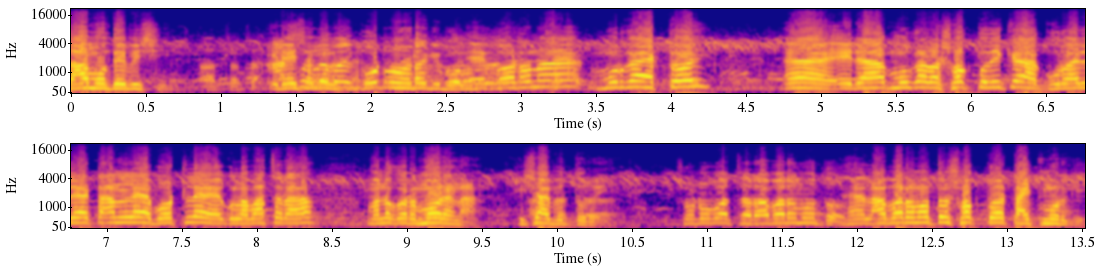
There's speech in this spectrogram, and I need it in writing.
দামও দেয় বেশি। আচ্ছা আচ্ছা। এটাই। ঘটনাটা কি ঘটনা মুরগা একটাই। হ্যাঁ এটা মুরগাটা শক্ত দিকে ঘুরাইলে টানলে বটলে এগুলা বাচ্চারা মনে করে মরে না হিসাবের দূরে। ছোট বাচ্চা রাবারের মতো? হ্যাঁ লাভার মতো শক্ত টাইট মুরগি।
